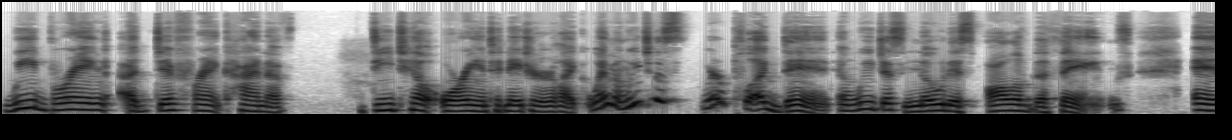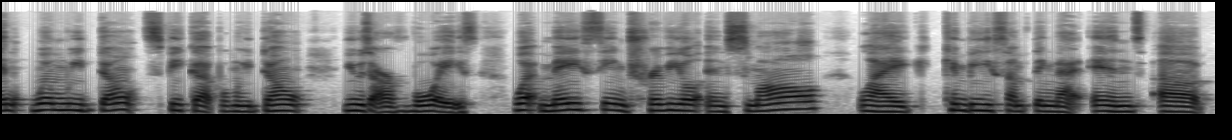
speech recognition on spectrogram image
we bring a different kind of detail oriented nature like women we just we're plugged in and we just notice all of the things. And when we don't speak up when we don't use our voice what may seem trivial and small like can be something that ends up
